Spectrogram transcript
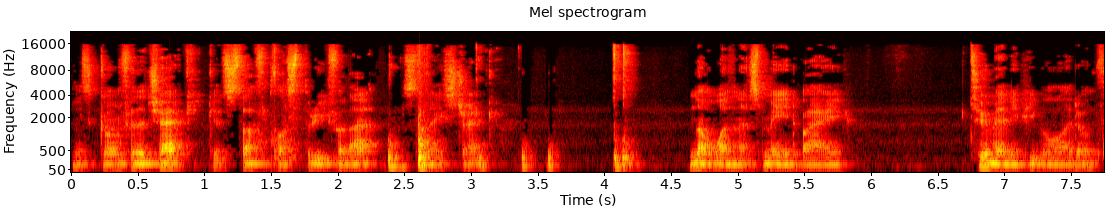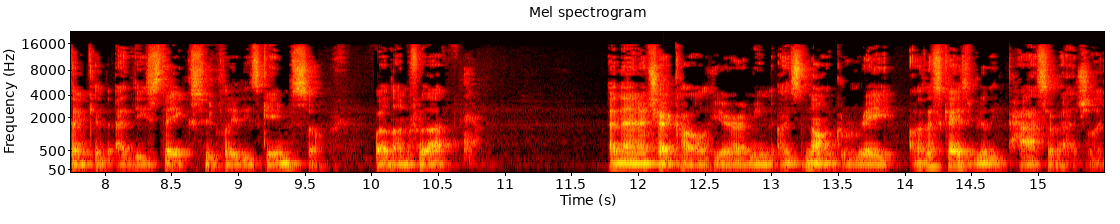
He's going for the check. Good stuff. Plus three for that. It's a nice check. Not one that's made by too many people, I don't think, at these stakes who play these games. So well done for that. And then a check call here. I mean, it's not great. Oh, this guy's really passive, actually.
